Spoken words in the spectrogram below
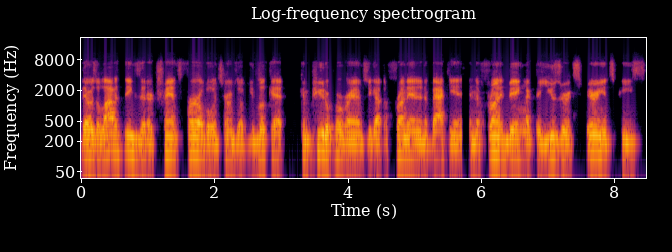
there was a lot of things that are transferable in terms of you look at computer programs, you got the front end and the back end, and the front end being like the user experience piece,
